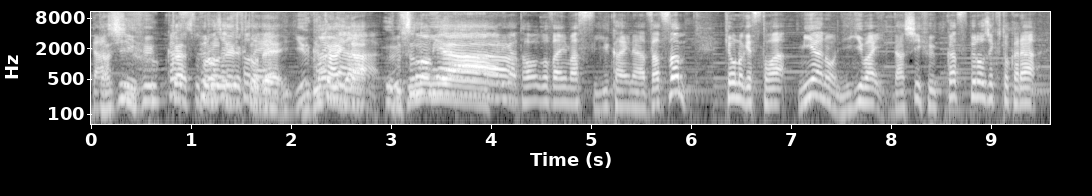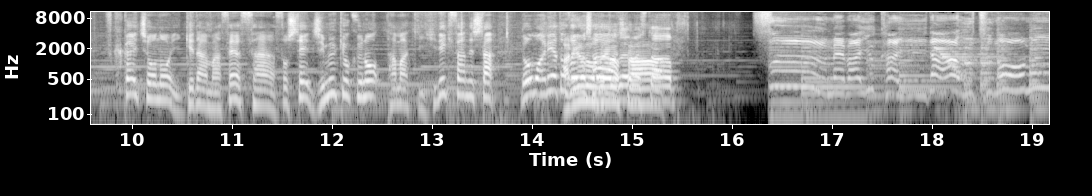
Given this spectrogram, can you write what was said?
だし復活プロジェクトで愉快な宇都宮。ありがとうございます。愉快な雑談。今日のゲストは宮のにぎわいだし復活プロジェクトから副会長の池田正康さんそして事務局の玉木秀樹さんでした。どうもありがとうございました。ありがとうございました。ありがとうございました住めば愉快な宇都宮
